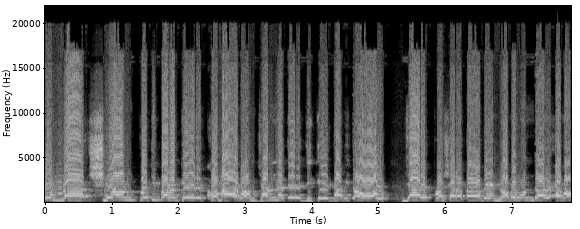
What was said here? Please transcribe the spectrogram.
তোমরা স্বয়ং প্রতিপালকের ক্ষমা এবং জান্নাতের দিকে ধাবিত হও, যার প্রসারত হবে নবমন্ডল এবং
